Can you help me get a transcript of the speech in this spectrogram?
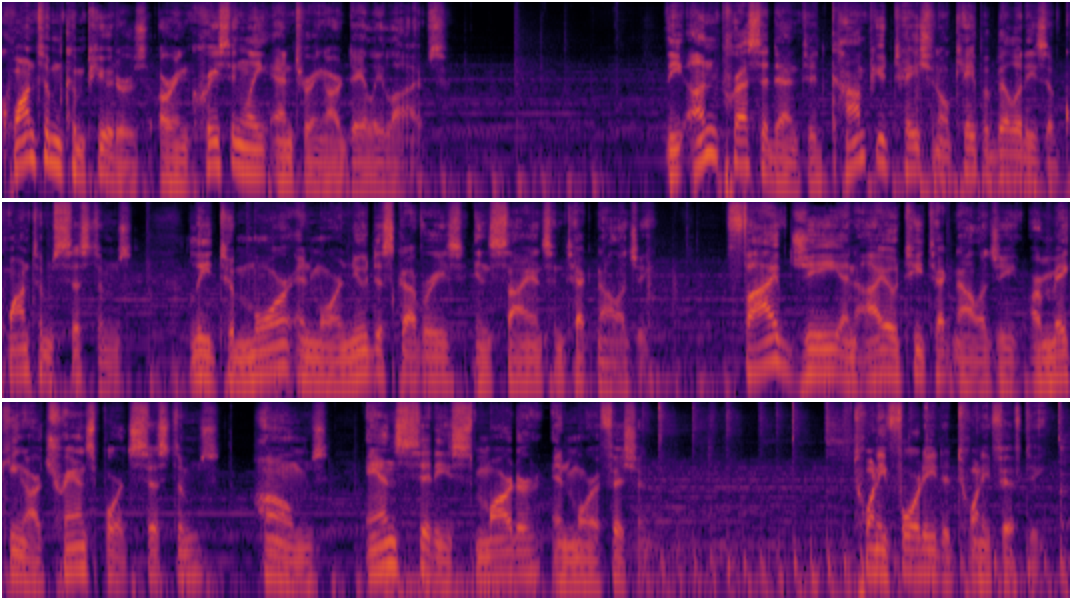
Quantum computers are increasingly entering our daily lives. The unprecedented computational capabilities of quantum systems lead to more and more new discoveries in science and technology. 5G and IoT technology are making our transport systems, homes, and cities smarter and more efficient. 2040 to 2050.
